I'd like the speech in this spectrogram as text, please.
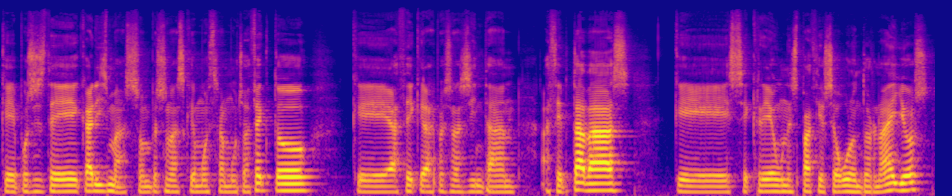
que pues este carisma son personas que muestran mucho afecto, que hace que las personas se sientan aceptadas, que se cree un espacio seguro en torno a ellos.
